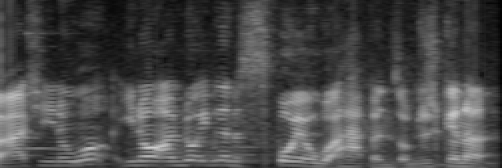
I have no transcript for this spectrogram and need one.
But actually, you know what? You know, what? I'm not even gonna spoil what happens. I'm just gonna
